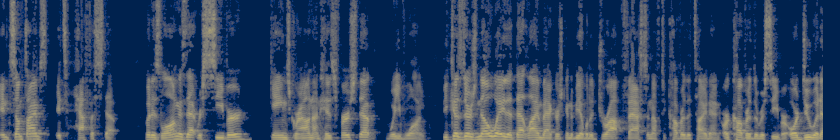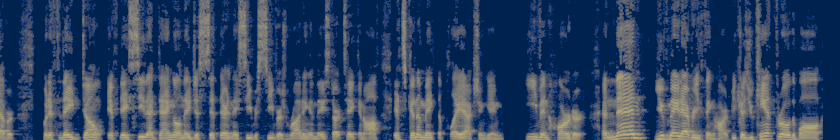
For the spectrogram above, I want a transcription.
and sometimes it's half a step. But as long as that receiver gains ground on his first step, we've won. Because there's no way that that linebacker is going to be able to drop fast enough to cover the tight end or cover the receiver or do whatever. But if they don't, if they see that dangle and they just sit there and they see receivers running and they start taking off, it's going to make the play action game even harder. And then you've made everything hard because you can't throw the ball,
